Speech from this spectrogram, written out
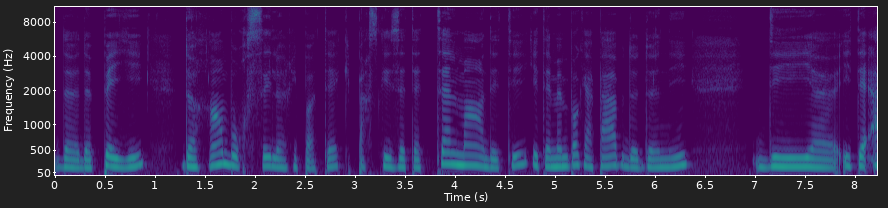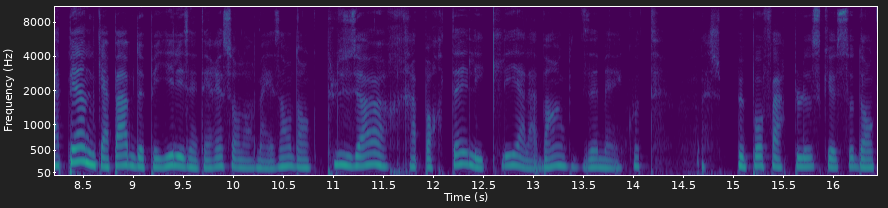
de, payer, de rembourser leur hypothèque parce qu'ils étaient tellement endettés qu'ils n'étaient même pas capables de donner des... Euh, étaient à peine capables de payer les intérêts sur leur maison. Donc, plusieurs rapportaient les clés à la banque et disaient, ben écoute, je peux pas faire plus que ça. Donc,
